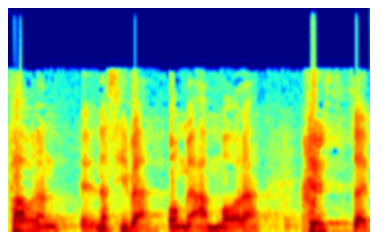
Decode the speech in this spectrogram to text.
فورا نصیبه ام عماره. خیست صاحب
